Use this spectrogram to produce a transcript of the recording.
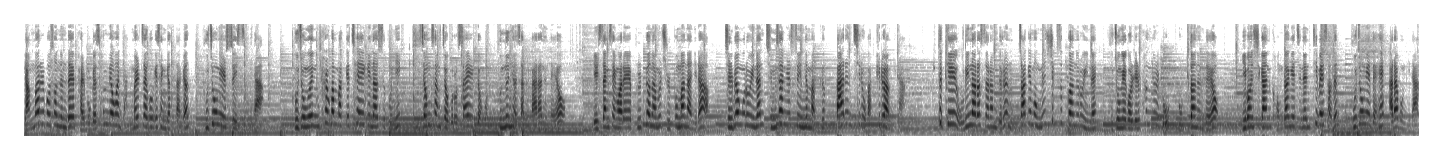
양말을 벗었는데 발목에 선명한 양말 자국이 생겼다면 부종일 수 있습니다. 부종은 혈관 밖의 체액이나 수분이 비정상적으로 쌓일 경우 붓는 현상을 말하는데요. 일상생활에 불편함을 줄 뿐만 아니라 질병으로 인한 증상일 수 있는 만큼 빠른 치료가 필요합니다. 특히 우리나라 사람들은 짜게 먹는 식습관으로 인해 부종에 걸릴 확률도 높다는데요. 이번 시간 건강해지는 팁에서는 부종에 대해 알아봅니다.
